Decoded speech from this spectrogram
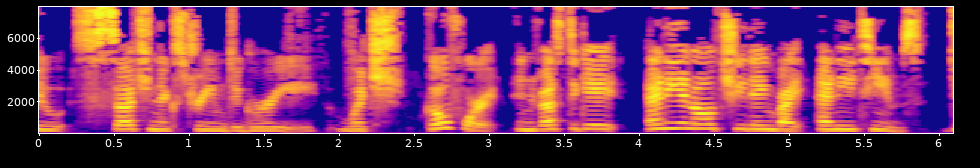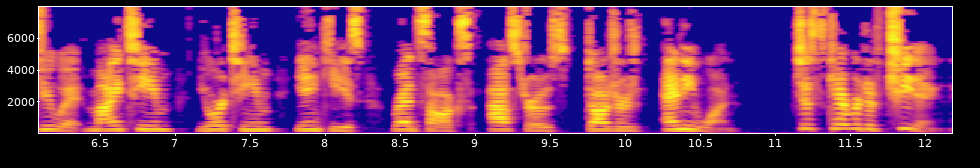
to such an extreme degree, which go for it. Investigate any and all cheating by any teams. Do it. My team, your team, Yankees, Red Sox, Astros, Dodgers, anyone. Just get rid of cheating.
